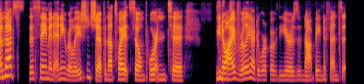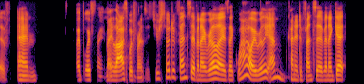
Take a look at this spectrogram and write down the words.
And that's the same in any relationship. And that's why it's so important to, you know, I've really had to work over the years of not being defensive. And my boyfriend, my last boyfriend, said, "You're so defensive," and I realized, like, wow, I really am kind of defensive, and I get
